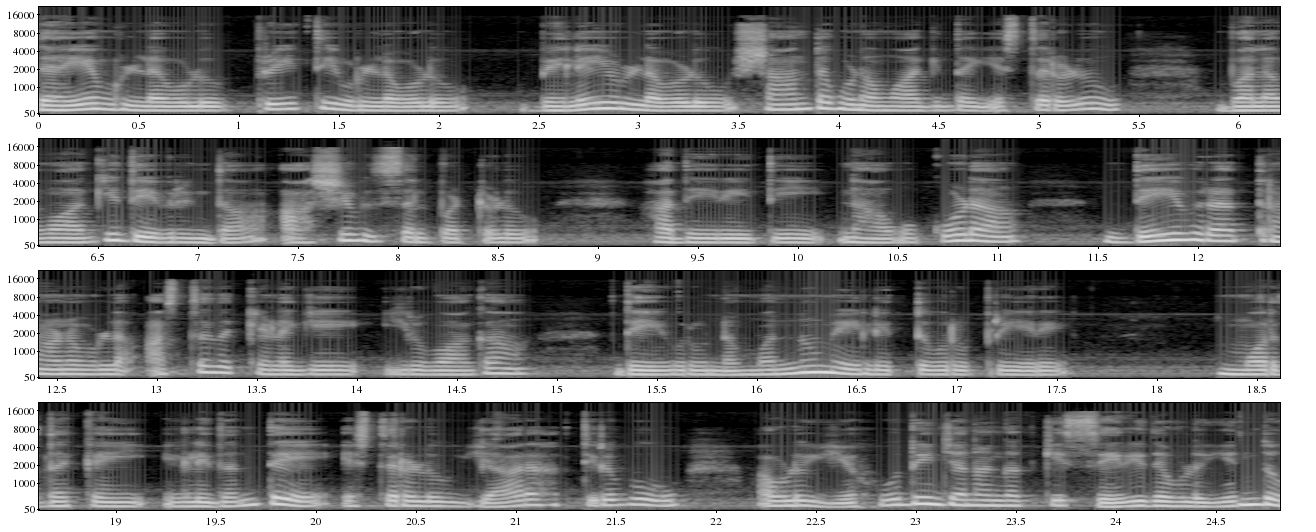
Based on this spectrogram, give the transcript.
ದಯವುಳ್ಳವಳು ಪ್ರೀತಿಯುಳ್ಳವಳು. ಬೆಲೆಯುಳ್ಳವಳು, ಶಾಂತಗುಣವಾಗಿದ್ದ ಎಸ್ತರಳು ಬಲವಾಗಿ ದೇವರಿಂದ ಆಶೀರ್ವದಿಸಲ್ಪಟ್ಟಳು. ಅದೇ ರೀತಿ ನಾವು ಕೂಡ ದೇವರ ತ್ರಾಣವುಳ್ಳ ಹಸ್ತದ ಕೆಳಗೆ ಇರುವಾಗ ದೇವರು ನಮ್ಮನ್ನು ಮೇಲೆತ್ತುವರು ಪ್ರಿಯರೇ. ಮೊರ್ದಕೈ ಇಳಿದಂತೆ ಎಸ್ತರಳು ಯಾರ ಹತ್ತಿರವೂ ಅವಳು ಯಹೂದಿ ಜನಾಂಗಕ್ಕೆ ಸೇರಿದವಳು ಎಂದು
